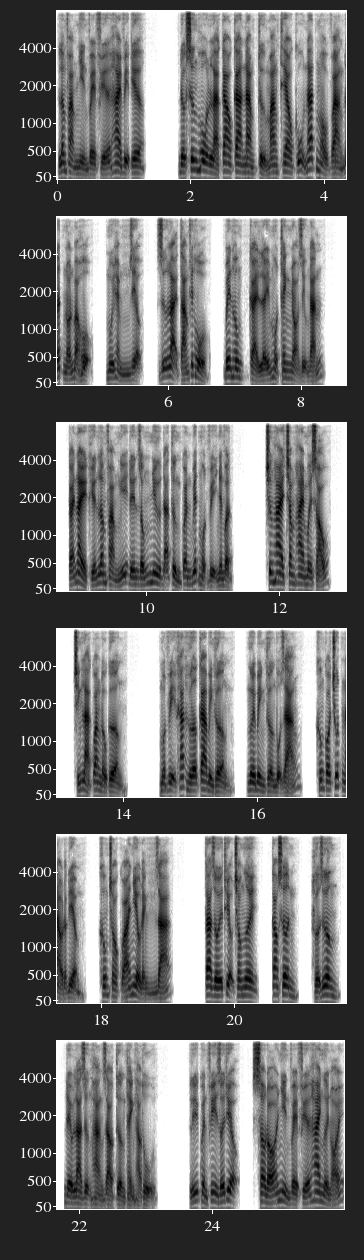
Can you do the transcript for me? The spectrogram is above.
Lâm phàm nhìn về phía hai vị kia. Được xưng hô là cao ca nam tử mang theo cũ nát màu vàng đất nón bảo hộ, mũi hẻm rượu, giữ lại tám phiết hồ, bên hông cải lấy một thanh nhỏ dịu ngắn. Cái này khiến lâm phàm nghĩ đến giống như đã từng quen biết một vị nhân vật. Chương hai trăm hai mươi sáu, chính là quang đầu cường. Một vị khác hứa ca bình thường, người bình thường bộ dáng không có chút nào đặc điểm, không cho quá nhiều đánh giá. Ta giới thiệu cho ngươi, cao sơn, hứa dương, đều là dựng hàng rào tường thành hảo thủ. Lý quyền phi giới thiệu, sau đó nhìn về phía hai người nói,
